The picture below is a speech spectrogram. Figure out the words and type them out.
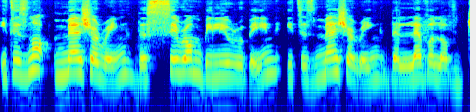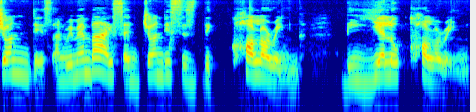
It is not measuring the serum bilirubin, it is measuring the level of jaundice. And remember, I said jaundice is the coloring, the yellow coloring.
